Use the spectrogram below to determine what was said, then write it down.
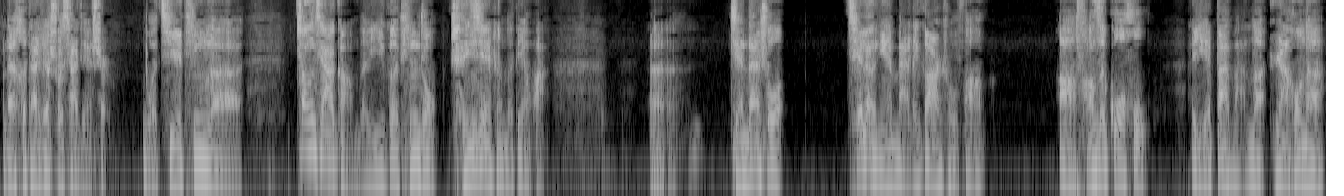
我来和大家说下件事儿。我接听了张家港的一个听众陈先生的电话，呃，简单说，前两年买了一个二手房，啊，房子过户也办完了，然后呢，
